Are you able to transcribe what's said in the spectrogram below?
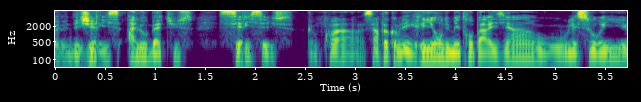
euh, des géris, Allobatus sericeus. Comme quoi, c'est un peu comme les grillons du métro parisien ou les souris.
